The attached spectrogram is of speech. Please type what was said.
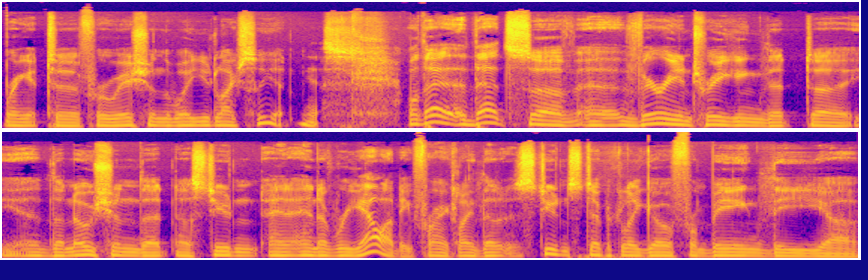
bring it to fruition the way you'd like to see it. Yes. Well, that that's uh, uh, very intriguing. That uh, the notion that a student and, and, a reality, frankly, that students typically go from being the, uh,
